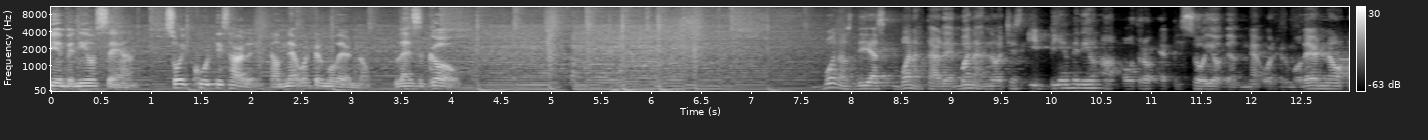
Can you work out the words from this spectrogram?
bienvenidos sean. Soy Curtis Harden, el networker moderno. Let's go. Buenos días, buenas tardes, buenas noches y bienvenido a otro episodio del Networker Moderno.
